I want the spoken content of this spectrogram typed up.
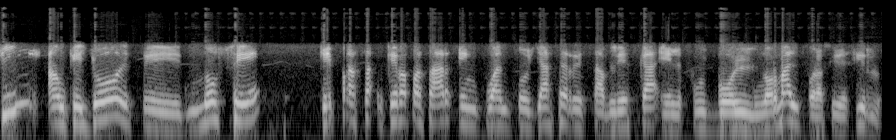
Sí, aunque yo este, no sé qué pasa, qué va a pasar en cuanto ya se restablezca el fútbol normal, por así decirlo.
